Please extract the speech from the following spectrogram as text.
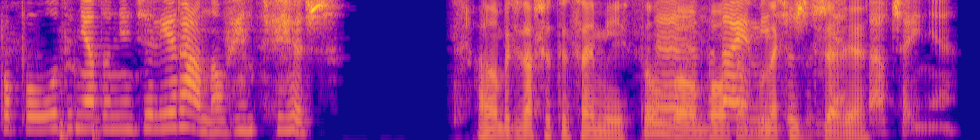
popołudnia do niedzieli rano, więc wiesz. Ale on będzie zawsze w tym samym miejscu, bo, e, bo on tam był na jakimś drzewie. Nie, raczej nie.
